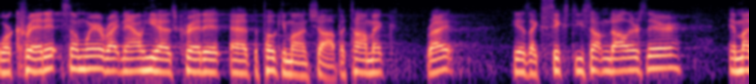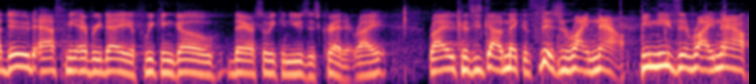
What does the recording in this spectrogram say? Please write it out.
Or credit somewhere. Right now, he has credit at the Pokemon shop, Atomic, right? He has like 60 something dollars there. And my dude asks me every day if we can go there so he can use his credit, right? Right? Because he's got to make a decision right now. He needs it right now.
